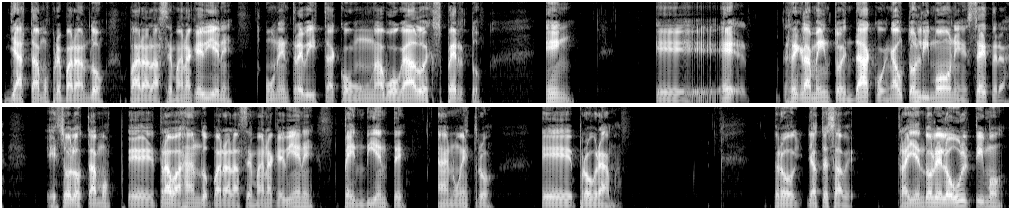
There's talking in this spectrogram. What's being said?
Ya estamos preparando para la semana que viene una entrevista con un abogado experto en eh, eh, reglamento, en DACO, en autos limones, etcétera. Eso lo estamos eh, trabajando para la semana que viene, pendiente a nuestro programa. Pero ya usted sabe, trayéndole lo último,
